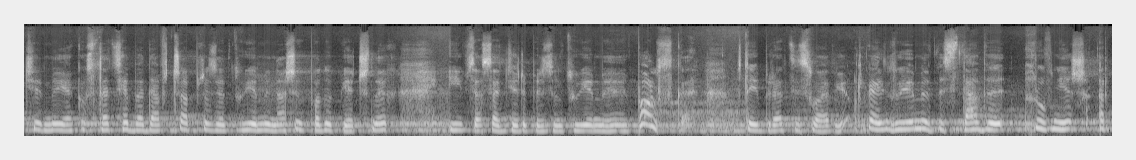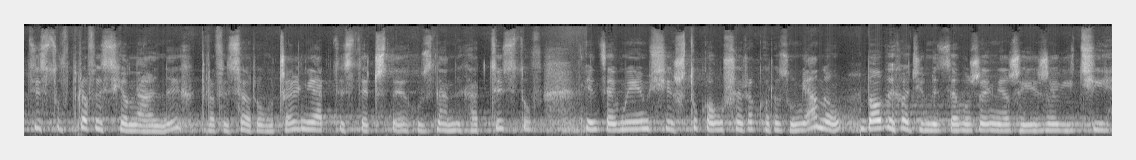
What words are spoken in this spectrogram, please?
gdzie my jako stacja badawcza prezentujemy naszych podopiecznych i w zasadzie reprezentujemy Polskę w tej Bratysławie. Organizujemy wystawy również artystów profesjonalnych, profesorów uczelni artystycznych, uznanych artystów, więc zajmujemy się sztuką szeroko rozumianą, bo wychodzimy z założenia, że jeżeli ci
